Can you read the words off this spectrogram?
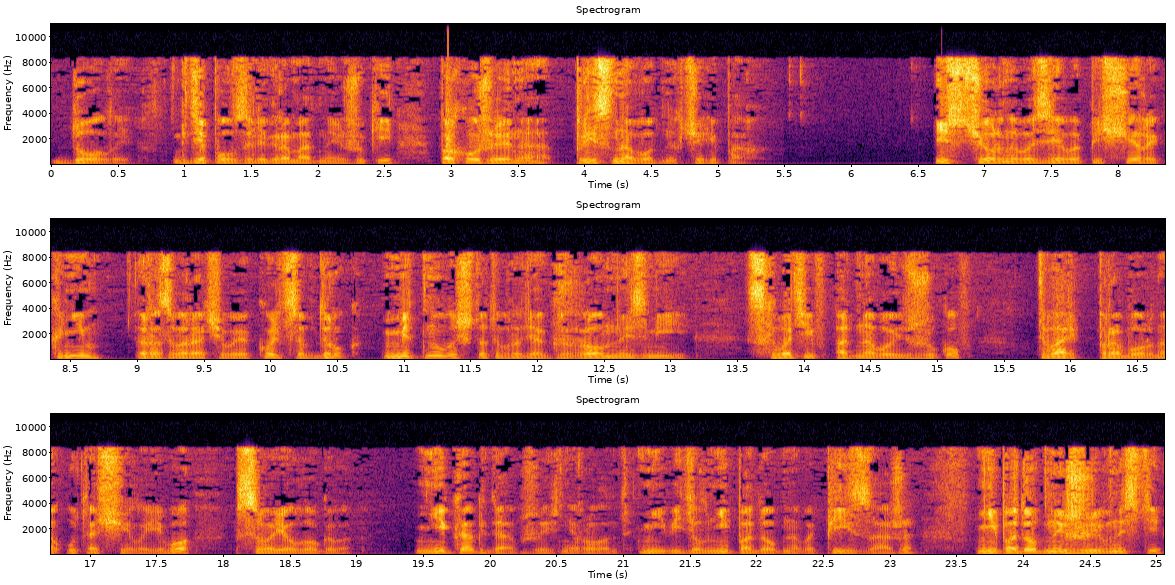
долы, где ползали громадные жуки, похожие на пресноводных черепах. Из черного зева пещеры к ним, разворачивая кольца, вдруг метнулось что-то вроде огромной змеи. Схватив одного из жуков, тварь проворно утащила его в свое логово. Никогда в жизни Роланд не видел ни подобного пейзажа, ни подобной живности,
